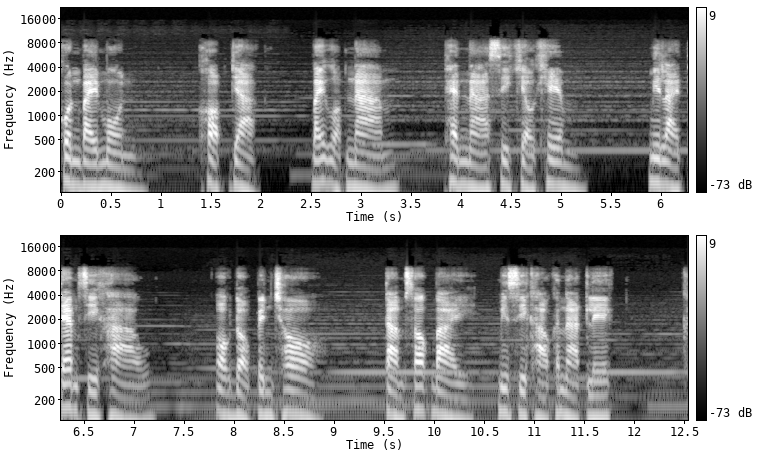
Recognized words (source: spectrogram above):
คนใบมน ขอบหยากใบอวบน้ำ แผ่นหนาสีเขียวเข้ม มีหลายแต้มสีขาว ออกดอกเป็นช่อ ตามซอกใบมีสีขาวขนาดเล็ก ข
